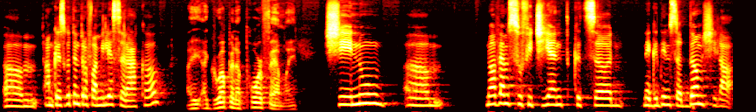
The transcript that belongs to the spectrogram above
Um, am crescut într-o familie săracă I, I grew up in a poor family, și nu, um, nu aveam suficient cât să ne gândim să dăm și la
